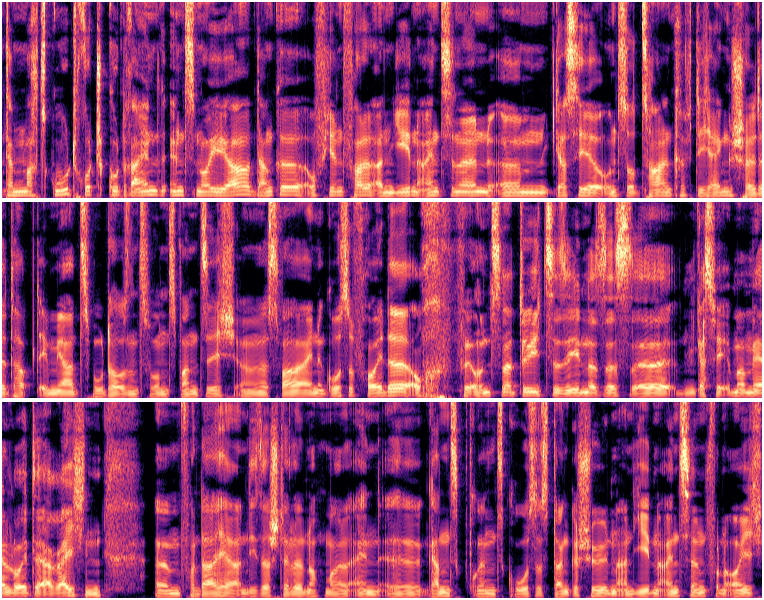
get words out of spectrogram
dann macht's gut, rutscht gut rein ins neue Jahr. Danke auf jeden Fall an jeden Einzelnen, ähm, dass ihr uns so zahlenkräftig eingeschaltet habt im Jahr 2022. Äh, es war eine große Freude, auch für uns natürlich zu sehen, dass es, äh, dass wir immer mehr Leute erreichen. Ähm, von daher an dieser Stelle nochmal ein äh, ganz, ganz großes Dankeschön an jeden Einzelnen von euch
